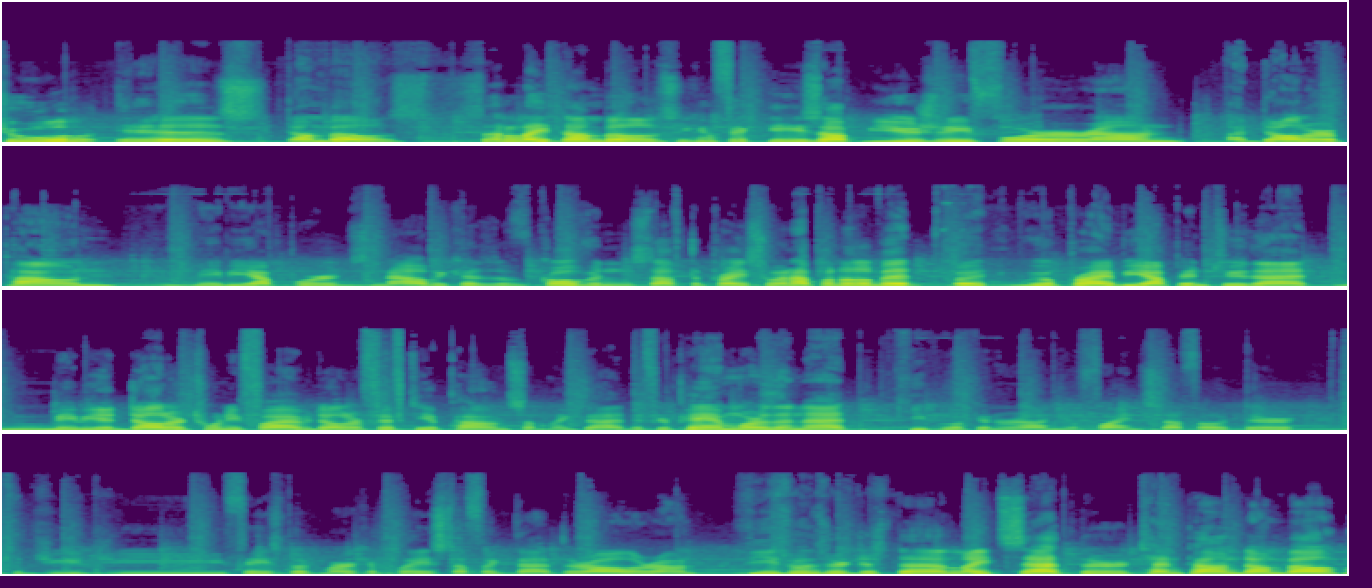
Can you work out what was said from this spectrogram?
tool is dumbbells satellite dumbbells. You can pick these up usually for around a dollar a pound maybe upwards now because of COVID and stuff. The price went up a little bit, but we'll probably be up into that maybe a dollar twenty-five, dollar fifty a pound, something like that. If you're paying more than that, keep looking around. You'll find stuff out there. Kijiji, Facebook Marketplace, stuff like that. They're all around. These ones are just a light set. They're 10 pound dumbbell.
